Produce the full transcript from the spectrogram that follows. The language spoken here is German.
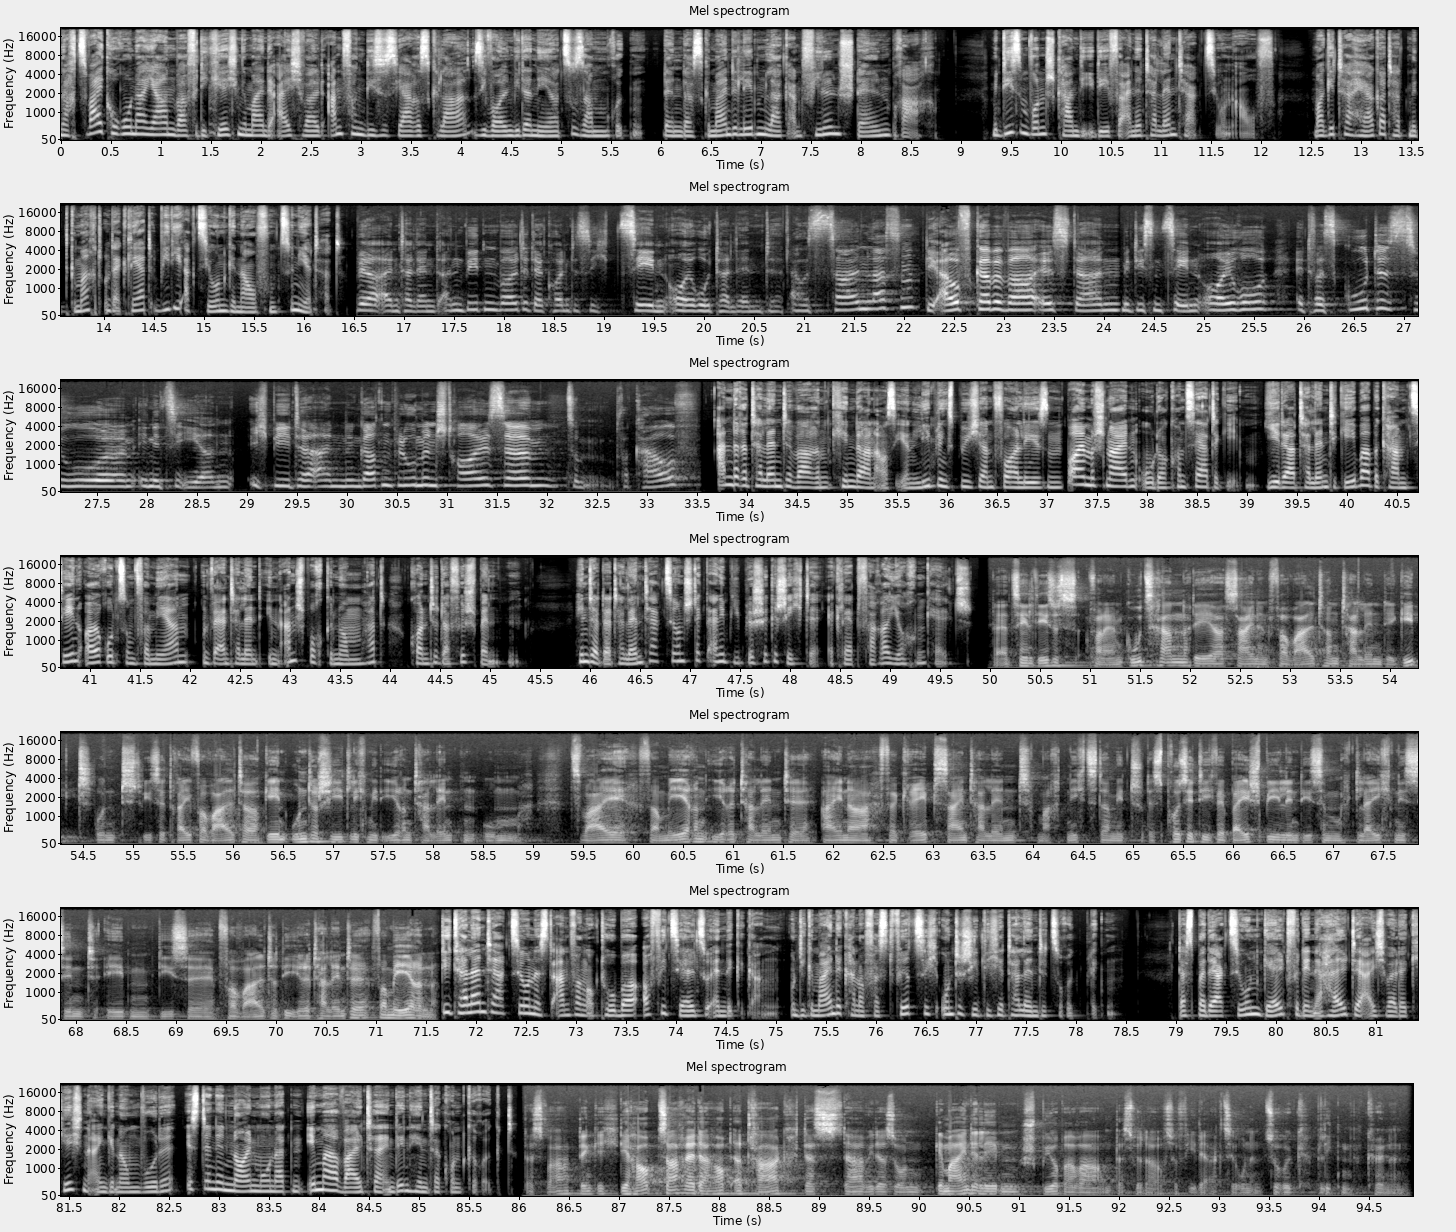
Nach zwei Corona-Jahren war für die Kirchengemeinde Eichwald Anfang dieses Jahres klar, sie wollen wieder näher zusammenrücken, denn das Gemeindeleben lag an vielen Stellen brach. Mit diesem Wunsch kam die Idee für eine Talenteaktion auf. Margitta Hergert hat mitgemacht und erklärt, wie die Aktion genau funktioniert hat. Wer ein Talent anbieten wollte, der konnte sich 10 Euro Talente auszahlen lassen. Die Aufgabe war es dann, mit diesen 10 Euro etwas Gutes zu initiieren. Ich biete an Gartenblumensträuße zum Verkauf. Andere Talente waren Kindern aus ihren Lieblingsbüchern vorlesen, Bäume schneiden oder Konzerte geben. Jeder Talentegeber bekam 10 Euro zum Vermehren und wer ein Talent in Anspruch genommen hat, konnte dafür spenden. Hinter der Talenteaktion steckt eine biblische Geschichte, erklärt Pfarrer Jochen Kelch. Da erzählt Jesus von einem Gutsherrn, der seinen Verwaltern Talente gibt und diese drei Verwalter gehen unterschiedlich mit ihren Talenten um. Zwei vermehren ihre Talente, einer vergräbt sein Talent, macht nichts damit. Das positive Beispiel in diesem Gleichnis sind eben diese Verwalter, die ihre Talente vermehren. Die Talenteaktion ist Anfang Oktober offiziell zu Ende gegangen und die Gemeinde kann auf fast 40 unterschiedliche Talente zurückblicken. Dass bei der Aktion Geld für den Erhalt der Eichwalder Kirchen eingenommen wurde, ist in den neun Monaten immer weiter in den Hintergrund gerückt. Das war, denke ich, die Hauptsache, der Hauptertrag, dass da wieder so ein Gemeindeleben spürbar war und dass wir da auf so viele Aktionen zurückblicken können.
